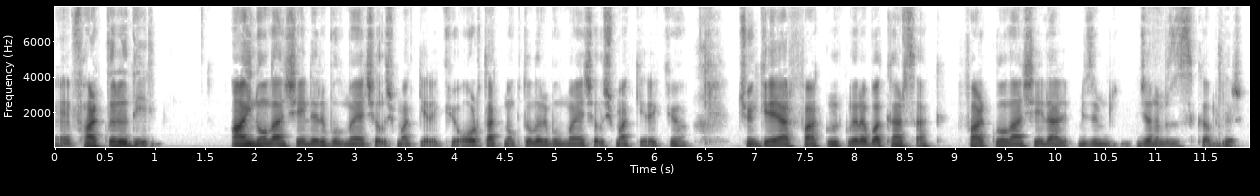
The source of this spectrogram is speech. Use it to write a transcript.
e, farkları değil aynı olan şeyleri bulmaya çalışmak gerekiyor. Ortak noktaları bulmaya çalışmak gerekiyor. Çünkü eğer farklılıklara bakarsak farklı olan şeyler bizim canımızı sıkabilir.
